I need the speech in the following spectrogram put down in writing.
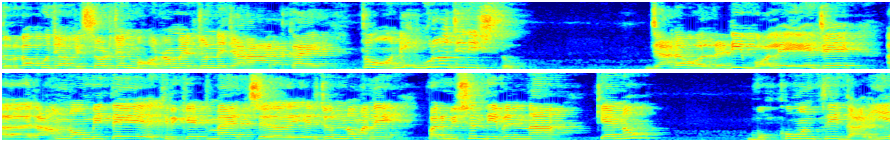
দুর্গাপূজা বিসর্জন মহরমের জন্য যারা আটকায়, তো অনেকগুলো জিনিস তো। যারা অলরেডি বলে যে রামনবমীতে ক্রিকেট ম্যাচ এর জন্য মানে পারমিশন দিবেন না, কেন? মুখ্যমন্ত্রী দাঁড়িয়ে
